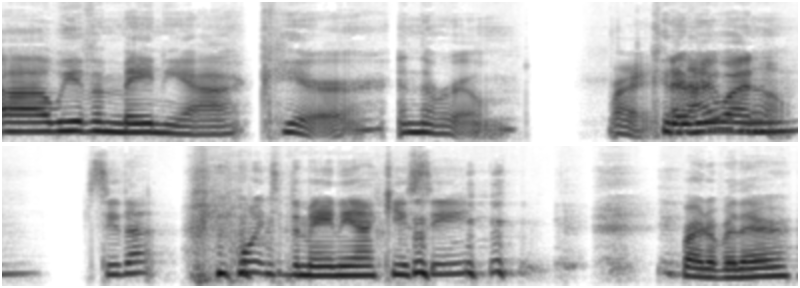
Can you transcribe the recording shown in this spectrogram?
uh, we have a maniac here in the room. right. Can And I would know. everyone see that? Point to the maniac you see right over there.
